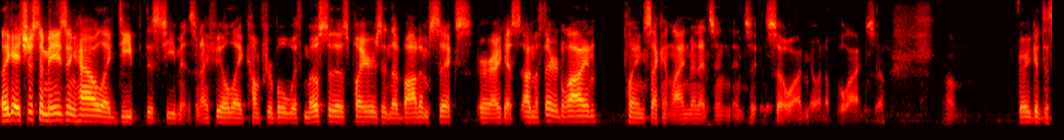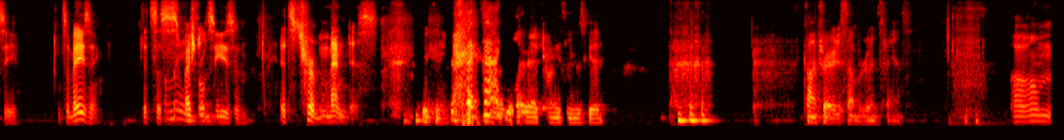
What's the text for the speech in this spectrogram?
Like it's just amazing how like deep this team is, and I feel like comfortable with most of those players in the bottom six, or I guess on the third line, playing second line minutes and and so on going up the line. So, um, very good to see. It's amazing. It's a amazing. special season. It's tremendous. It's spectacular. I when the team is good. contrary to some Bruins fans. Um,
